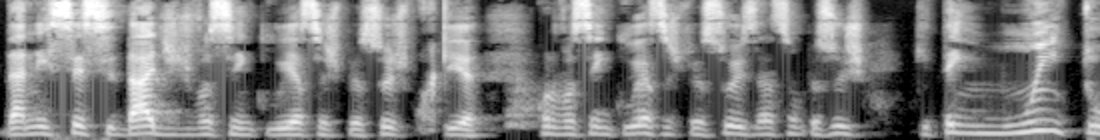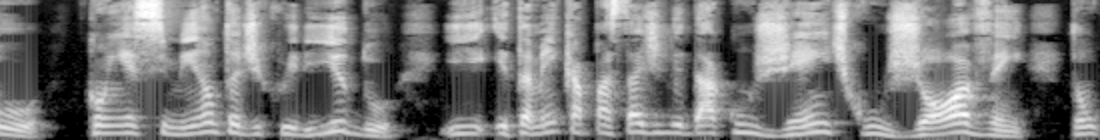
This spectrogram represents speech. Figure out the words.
Da necessidade de você incluir essas pessoas, porque quando você inclui essas pessoas, elas são pessoas que têm muito conhecimento adquirido e, e também capacidade de lidar com gente, com jovem. Então,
